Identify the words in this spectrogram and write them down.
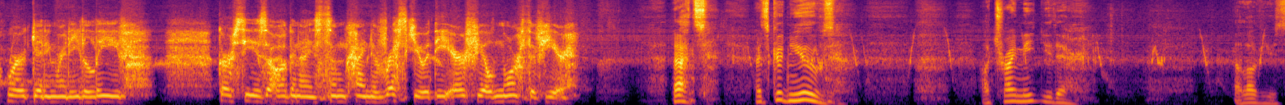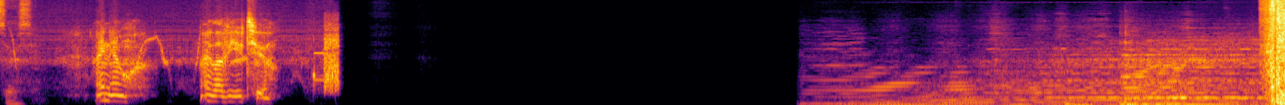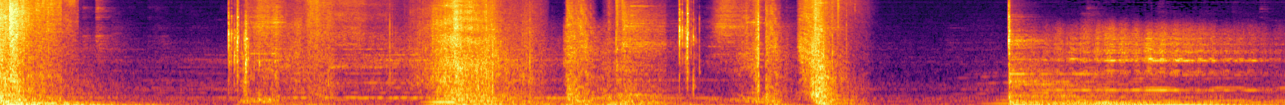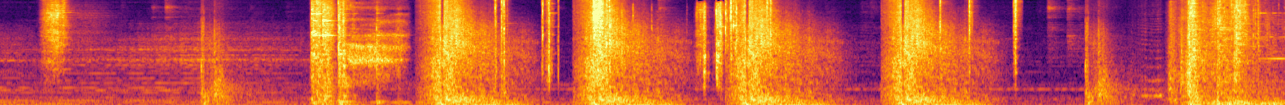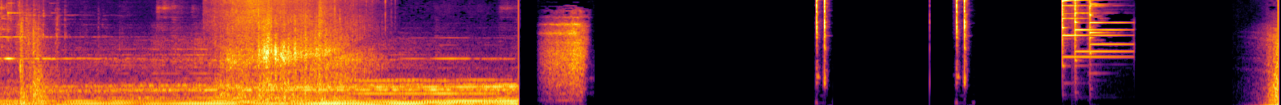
We're getting ready to leave. Garcia's organized some kind of rescue at the airfield north of here. That's that's good news. I'll try meet you there. I love you, sis. I know. I love you too.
